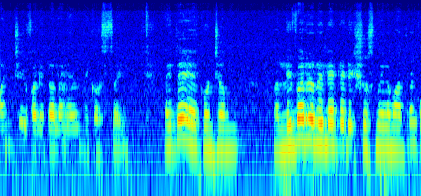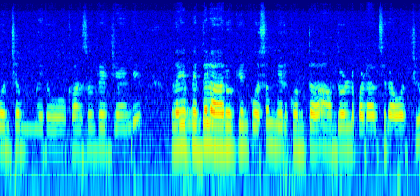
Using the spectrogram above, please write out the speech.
మంచి ఫలితాలు అనేవి మీకు వస్తాయి. అయితే కొంచెం లివర్ రిలేటెడ్ ఇష్యూస్ మీద మాత్రం కొంచెం మీరు కాన్సన్ట్రేట్ చేయండి. అలాగే పెద్దల ఆరోగ్యం కోసం మీరు కొంత ఆందోళన పడాల్సి రావచ్చు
